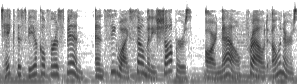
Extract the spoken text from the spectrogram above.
Take this vehicle for a spin and see why so many shoppers are now proud owners.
